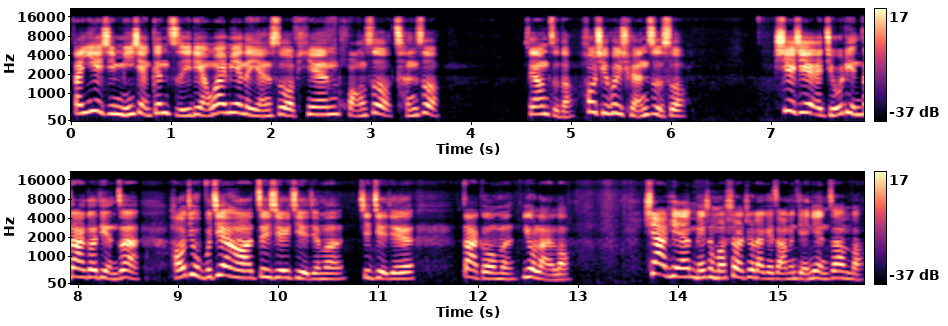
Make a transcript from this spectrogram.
但叶形明显更紫一点，外面的颜色偏黄色、橙色。这样子的，后期会全紫色。谢谢九鼎大哥点赞，好久不见啊！这些姐姐们、这姐姐、大哥们又来了。夏天没什么事儿，就来给咱们点点赞吧。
